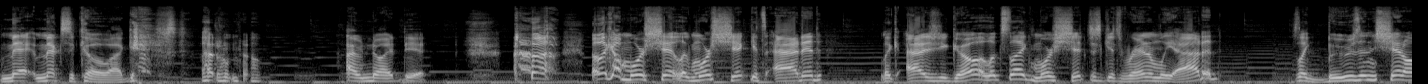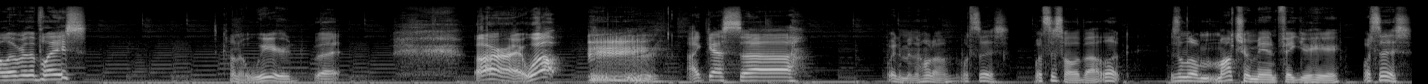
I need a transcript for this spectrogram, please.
Me Mexico, I guess. I don't know. I have no idea. I like how more shit, like more shit gets added, like as you go. It looks like more shit just gets randomly added. It's like booze and shit all over the place. It's kind of weird, but all right. Well, I guess. uh Wait a minute. Hold on. What's this? What's this all about? Look. There's a little Macho Man figure here. What's this?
